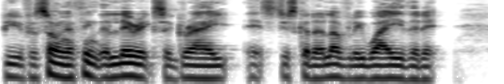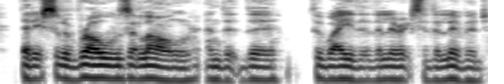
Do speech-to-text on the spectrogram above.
beautiful song. I think the lyrics are great. It's just got a lovely way that it that it sort of rolls along, and that the the way that the lyrics are delivered.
